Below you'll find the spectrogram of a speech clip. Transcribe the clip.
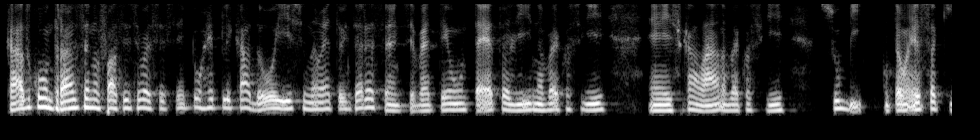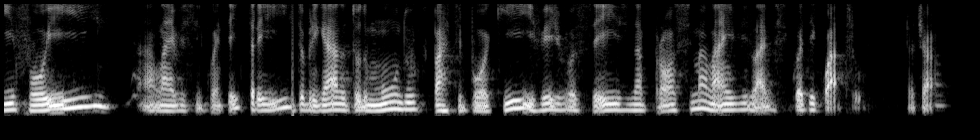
Caso contrário, você não faça isso, você vai ser sempre um replicador e isso não é tão interessante. Você vai ter um teto ali, não vai conseguir é, escalar, não vai conseguir subir. Então, essa aqui foi a live 53. Muito obrigado a todo mundo que participou aqui e vejo vocês na próxima live, live 54. Tchau, tchau.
